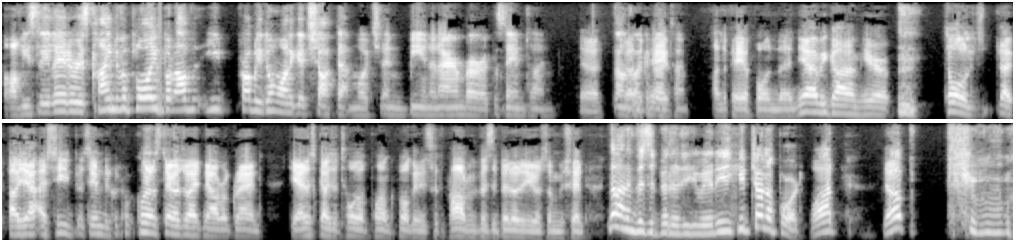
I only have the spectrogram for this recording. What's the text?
obviously later is kind of a ploy but ob- you probably don't want to get shocked that much and be in an armbar at the same time Yeah, sounds like a bad time on the payphone. Then yeah, we got him here. total. Oh yeah, I see. I see him coming upstairs right now. We're grand. Yeah, this guy's a total punk. Fucking, he's got the power of invisibility or some shit. Not invisibility, really. He can teleport. What? Yep. and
